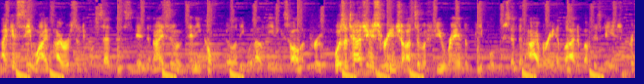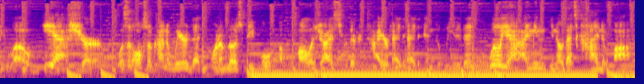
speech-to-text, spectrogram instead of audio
I can see why Pyrocynical said this. It denies him of any culpability without needing solid proof. Was attaching screenshots of a few random people who said that Ivory had lied about his age pretty low? Yeah, sure. Was it also kind of weird that one of those people apologized for their entire head and deleted it? Well, yeah, I mean, you know, that's kind of off.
